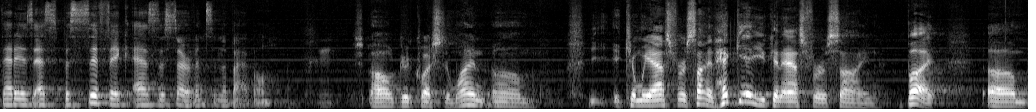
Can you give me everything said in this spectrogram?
that is as specific as the servants in the Bible? Oh, good question. Why? Um, can we ask for a sign? Heck yeah, you can ask for a sign. But um,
